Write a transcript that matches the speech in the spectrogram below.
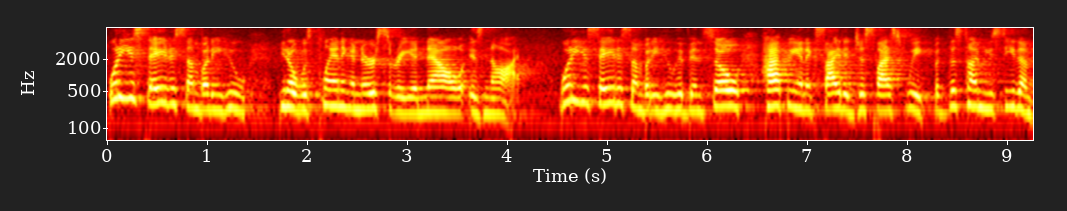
What do you say to somebody who, you know, was planning a nursery and now is not? What do you say to somebody who had been so happy and excited just last week, but this time you see them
